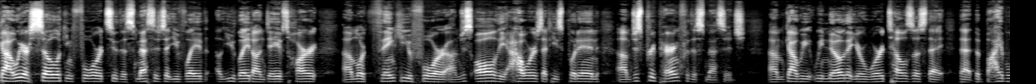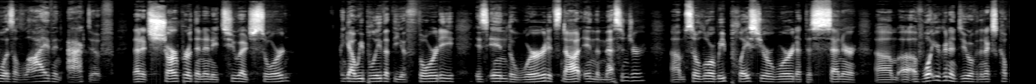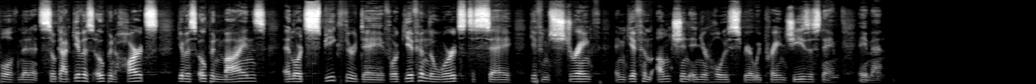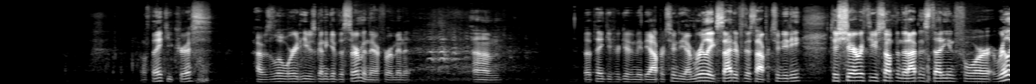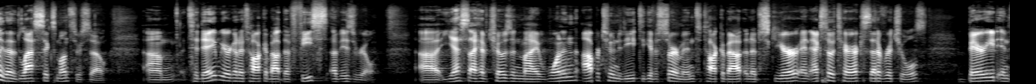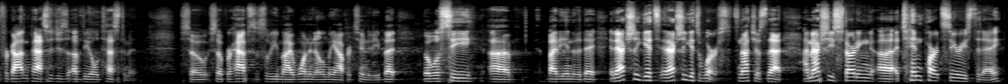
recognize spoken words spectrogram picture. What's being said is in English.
God, we are so looking forward to this message that you've laid, uh, you laid on Dave's heart. Um, Lord, thank you for um, just all the hours that he's put in, um, just preparing for this message. Um, God, we, we know that your word tells us that, that the Bible is alive and active, that it's sharper than any two edged sword. And God, we believe that the authority is in the word, it's not in the messenger. Um, so, Lord, we place your word at the center um, of what you're going to do over the next couple of minutes. So, God, give us open hearts, give us open minds, and Lord, speak through Dave. Lord, give him the words to say, give him strength, and give him unction in your Holy Spirit. We pray in Jesus' name. Amen. Well, thank you, Chris. I was a little worried he was going to give the sermon there for a minute. Um, but thank you for giving me the opportunity. I'm really excited for this opportunity to share with you something that I've been studying for really the last six months or so. Um, today, we are going to talk about the feasts of Israel. Uh, yes, I have chosen my one opportunity to give a sermon to talk about an obscure and exoteric set of rituals buried in forgotten passages of the Old Testament. So, so perhaps this will be my one and only opportunity. But, but we'll see uh, by the end of the day. It actually gets, it actually gets worse. It's not just that. I'm actually starting uh, a 10 part series today,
